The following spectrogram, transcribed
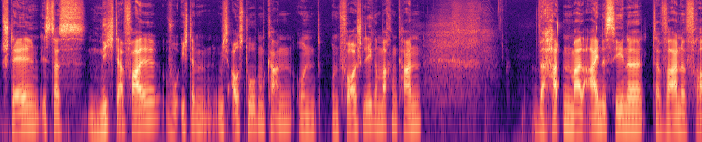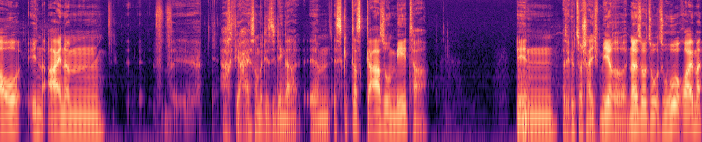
Stellen ist das nicht der Fall, wo ich dann mich austoben kann und, und Vorschläge machen kann. Wir hatten mal eine Szene, da war eine Frau in einem, ach, wie heißen nochmal diese Dinger? Ähm, es gibt das Gasometer in, also gibt es wahrscheinlich mehrere, ne? so, so, so hohe Räume,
